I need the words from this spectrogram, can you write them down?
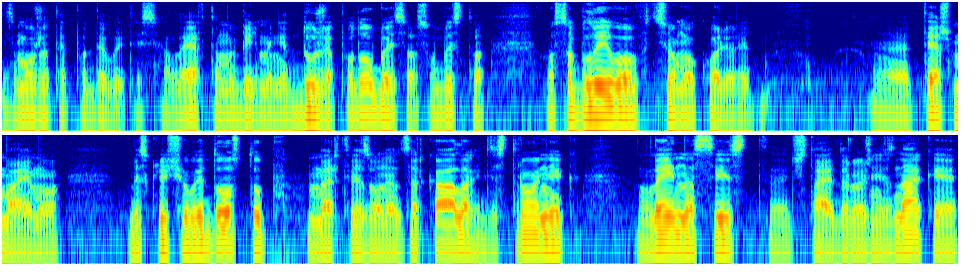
Зможете подивитися. Але автомобіль мені дуже подобається, особисто, особливо в цьому кольорі. Теж маємо безключовий доступ, мертві зони в дзеркалах, дістронік, асист, е, читає дорожні знаки,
